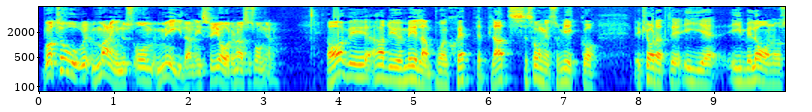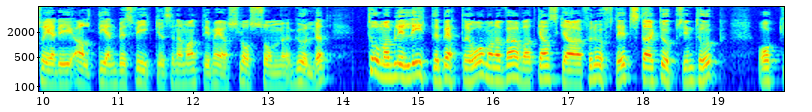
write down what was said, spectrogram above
Vad tror Magnus om Milan i Serie A den här säsongen? Ja, vi hade ju Milan på en sjätte plats säsongen som gick och det är klart att eh, i, eh, i Milano så är det alltid en besvikelse när man inte är med och slåss om guldet. Tror man blir lite bättre i år. Man har värvat ganska förnuftigt, stärkt upp sin trupp. Och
